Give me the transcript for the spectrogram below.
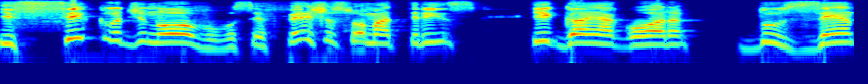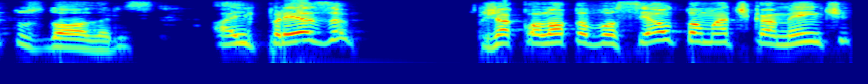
e cicla de novo. Você fecha sua matriz e ganha agora 200 dólares. A empresa já coloca você automaticamente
